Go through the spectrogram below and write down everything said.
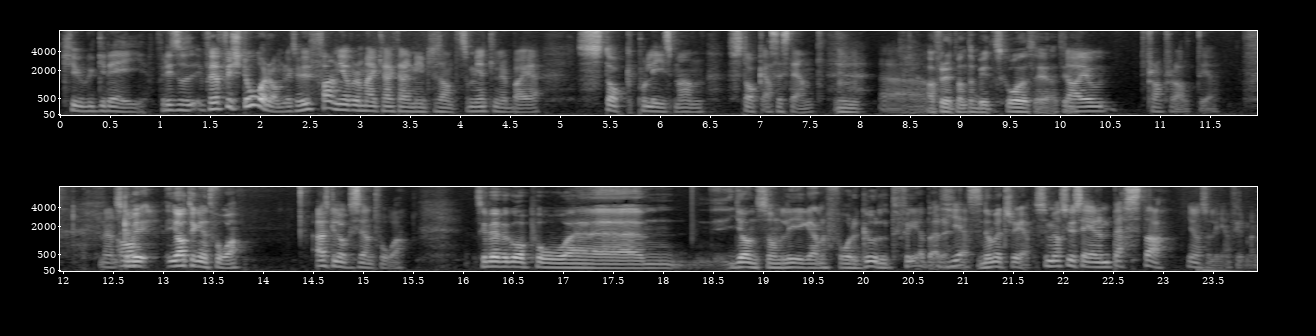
kul grej. För, det är så, för jag förstår dem. Liksom. Hur fan gör vi de här karaktärerna intressanta som egentligen bara är stock polisman, stock assistent. Mm. Eh, Ja, förutom att de byter skådis hela tiden. ja, jo, framförallt det. Men Ska ja, vi, jag tycker en tvåa. jag skulle också säga en tvåa. Ska vi övergå på eh, Jönssonligan får guldfeber? Yes. Nummer tre. Som jag skulle säga är den bästa Jönssonligan-filmen.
